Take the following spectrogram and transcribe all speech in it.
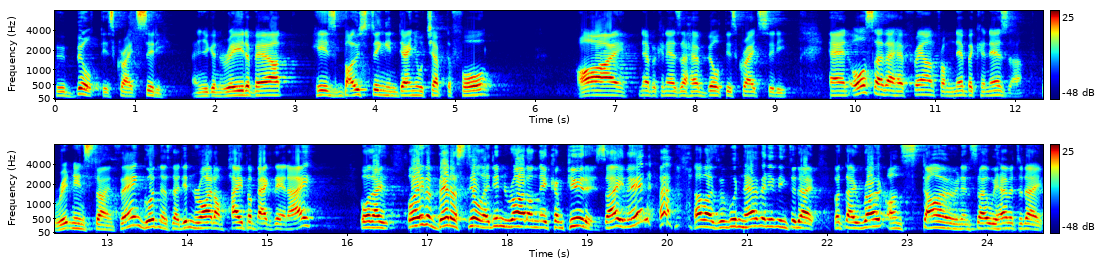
who built this great city. And you can read about his boasting in Daniel chapter 4. I, Nebuchadnezzar, have built this great city. And also, they have found from Nebuchadnezzar written in stone. Thank goodness they didn't write on paper back then, eh? Or they, or even better still, they didn't write on their computers. Eh, Amen. Otherwise, we wouldn't have anything today. But they wrote on stone, and so we have it today.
